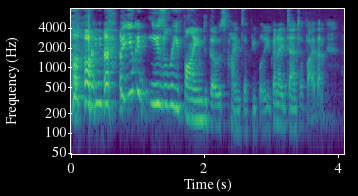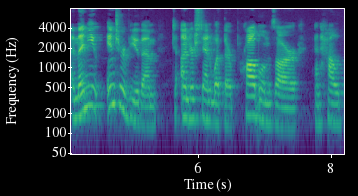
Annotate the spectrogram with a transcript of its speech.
Um, but you can easily find those kinds of people. You can identify them, and then you interview them to understand what their problems are and how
